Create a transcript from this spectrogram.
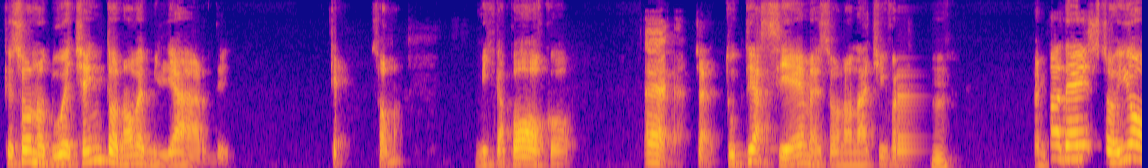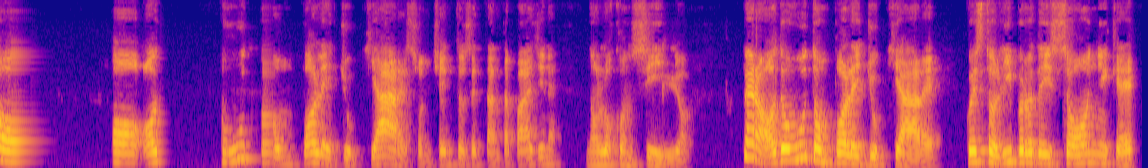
che sono 209 miliardi, che insomma mica poco. Eh. Cioè, tutti assieme sono una cifra. Mm. Adesso io ho, ho, dovuto un po' leggiucchiare, sono 170 pagine, non lo consiglio, però ho dovuto un po' leggiucchiare questo libro dei sogni che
